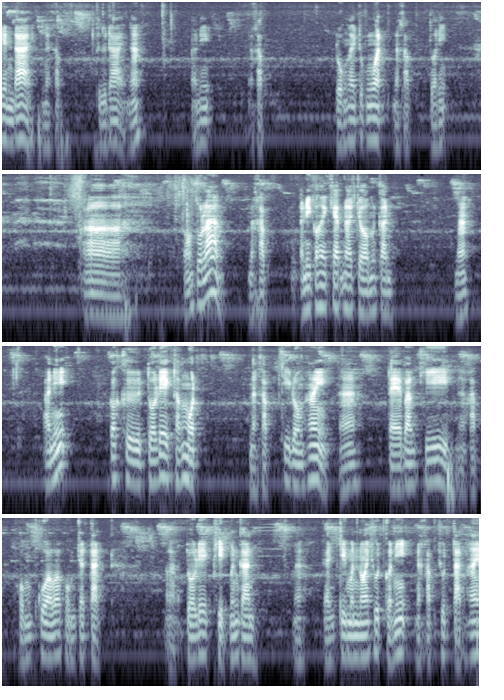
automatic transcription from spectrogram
เล่นได้นะครับซื้อได้นะ อันนี้นะครับลงให้ทุกงวดนะครับ ตัวนี้ สองตัวล่างนะครับ อันนี้ก็ให้แคปหน้าจอเหมือนกันนะ อันนี้ก็คือตัวเลขทั้งหมดนะครับที่ลงให้นะ แต่บางทีนะครับ ผมกลัวว่าผมจะตัดตัวเลขผิดเหมือนกันนะ แต่จริงมันน้อยชุดกว่านี้นะครับ ชุดตัดให้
